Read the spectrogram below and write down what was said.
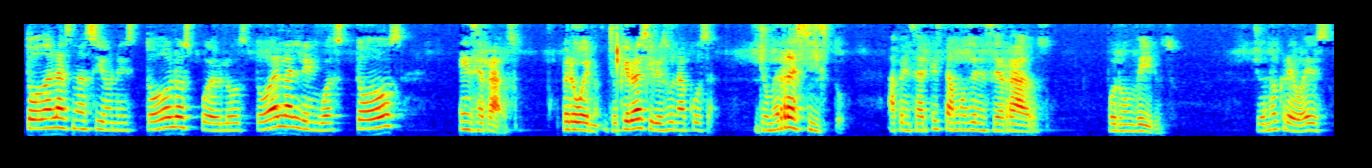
todas las naciones, todos los pueblos, todas las lenguas, todos encerrados. Pero bueno, yo quiero decirles una cosa, yo me resisto a pensar que estamos encerrados por un virus. Yo no creo eso.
